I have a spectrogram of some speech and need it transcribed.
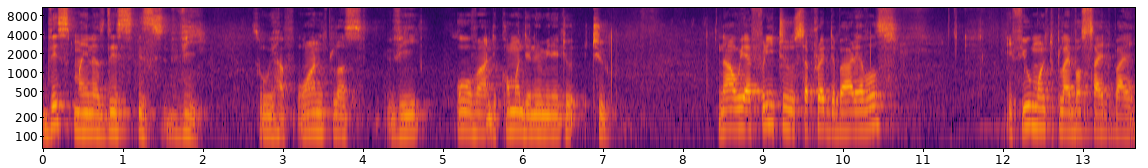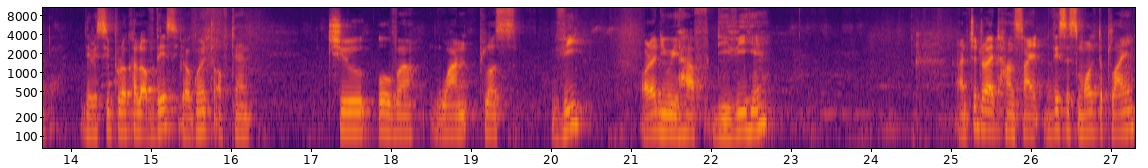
this minus this is v. So we have 1 plus v over the common denominator 2. Now we are free to separate the variables if you multiply both sides by the reciprocal of this, you're going to obtain 2 over 1 plus v. Already we have dv here. And to the right hand side, this is multiplying.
